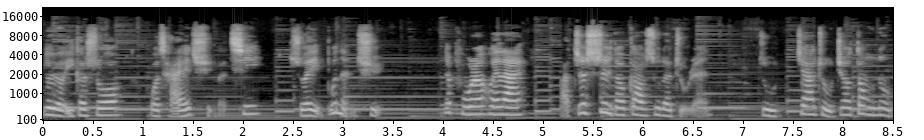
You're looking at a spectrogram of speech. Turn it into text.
又有一个说：“我才娶了妻，所以不能去。”那仆人回来，把这事都告诉了主人。主家主就动怒，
